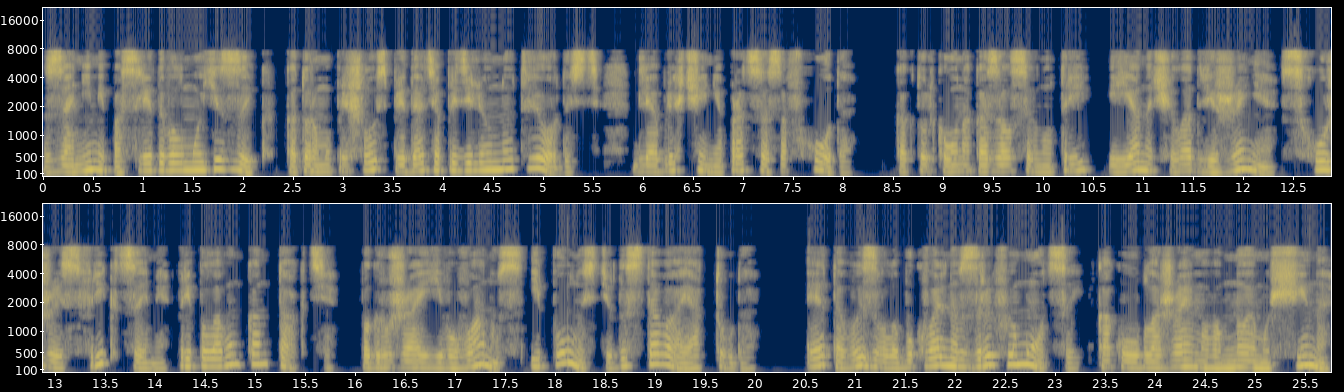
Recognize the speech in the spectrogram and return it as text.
За ними последовал мой язык, которому пришлось придать определенную твердость для облегчения процесса входа. Как только он оказался внутри, и я начала движения, схожие с фрикциями при половом контакте, погружая его в анус и полностью доставая оттуда. Это вызвало буквально взрыв эмоций, как у ублажаемого мною мужчины,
